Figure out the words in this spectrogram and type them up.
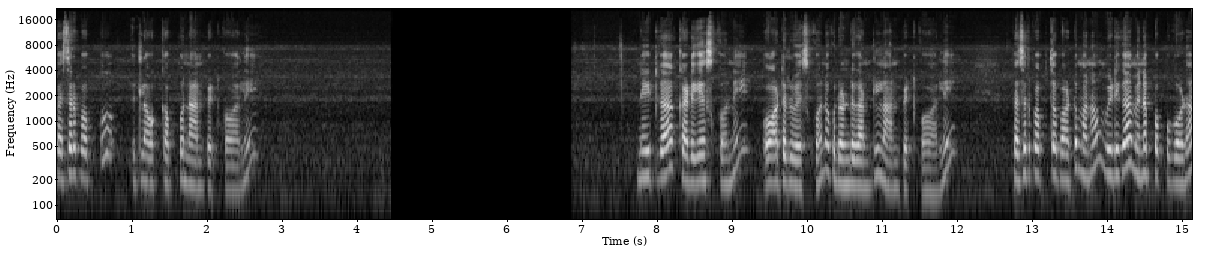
పెసరపప్పు ఇట్లా ఒక కప్పు నానపెట్టుకోవాలి. నీట్గా కడిగేసుకొని వాటర్ వేసుకొని ఒక రెండు గంటలు నానపెట్టుకోవాలి. పెసరపప్పుతో పాటు మనం విడిగా మినపప్పు కూడా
